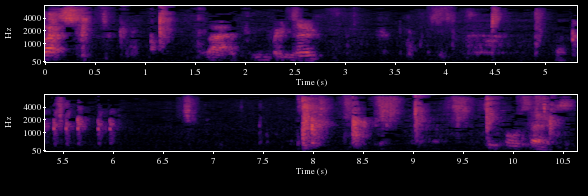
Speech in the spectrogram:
That's bad. Three two. Two four service.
